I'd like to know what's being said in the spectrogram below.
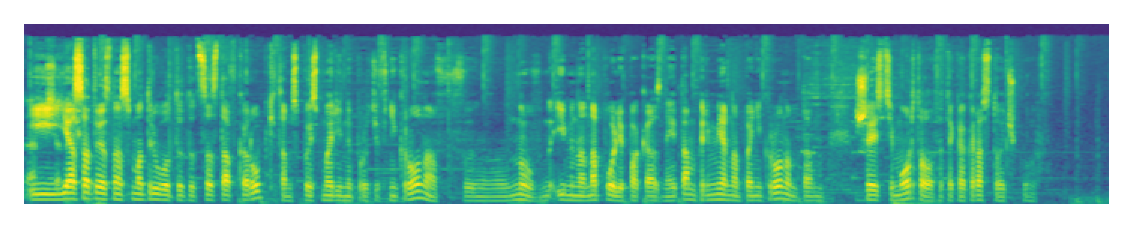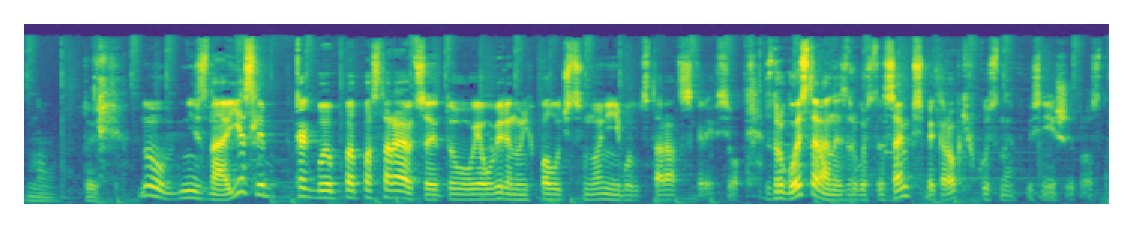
да и я, соответственно, смотрю вот этот состав коробки, там Space Marine против Некронов, э, ну, именно на поле показано, и там примерно по Некронам там 6 имморталов, это как раз 100 очков. Ну, то есть... Ну, не знаю, если как бы постараются, то я уверен, у них получится, но они не будут стараться, скорее всего. С другой стороны, с другой стороны, сами по себе коробки вкусные, вкуснейшие просто.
